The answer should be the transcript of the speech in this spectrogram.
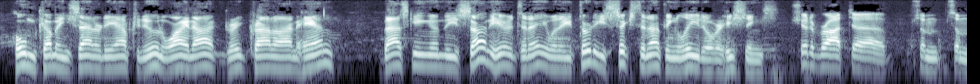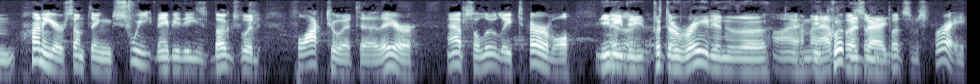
homecoming Saturday afternoon. Why not? Great crowd on hand. Basking in the sun here today with a 36 to nothing lead over Hastings. Should have brought uh, some some honey or something sweet, maybe these bugs would flock to it. Uh, they are absolutely terrible. You need to put the raid into the I'm equipment have to put some, bag. Put some spray.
